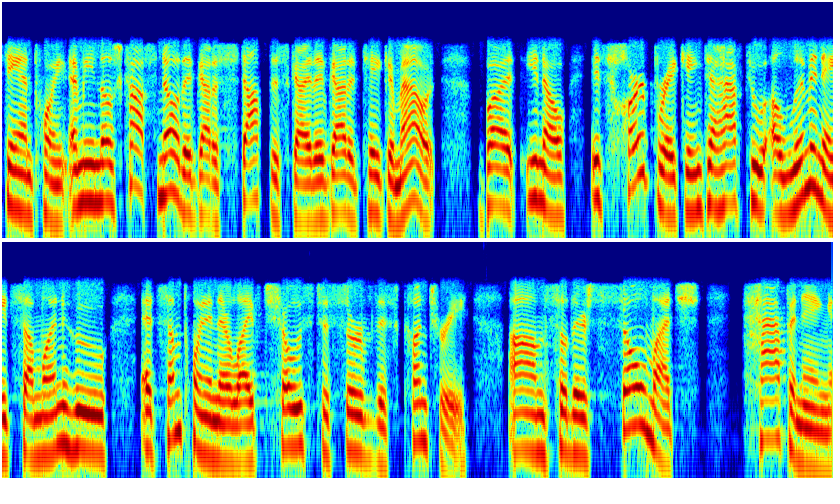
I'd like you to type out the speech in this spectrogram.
standpoint. I mean, those cops know they've got to stop this guy, they've got to take him out. But, you know, it's heartbreaking to have to eliminate someone who, at some point in their life, chose to serve this country. Um, so there's so much happening,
